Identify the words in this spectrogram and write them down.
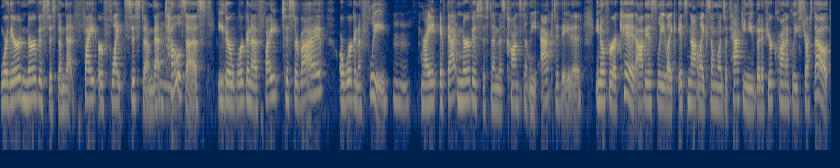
where their nervous system, that fight or flight system that mm-hmm. tells us mm-hmm. either we're going to fight to survive or we're going to flee. Mm-hmm. Right. If that nervous system is constantly activated, you know, for a kid, obviously, like it's not like someone's attacking you, but if you're chronically stressed out,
